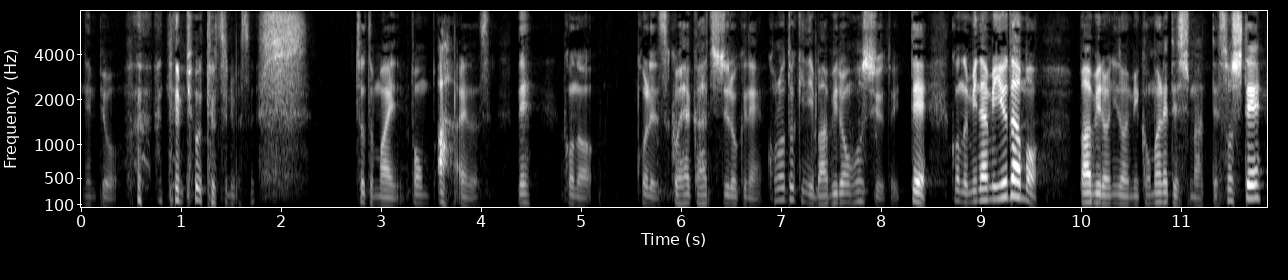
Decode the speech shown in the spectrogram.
年表。年表って映ります。ちょっと前にポンあありがとうございます。ねこのこれです。586年。この時にバビロン捕囚といってこの南ユダもバビロンに飲み込まれてしまってそして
